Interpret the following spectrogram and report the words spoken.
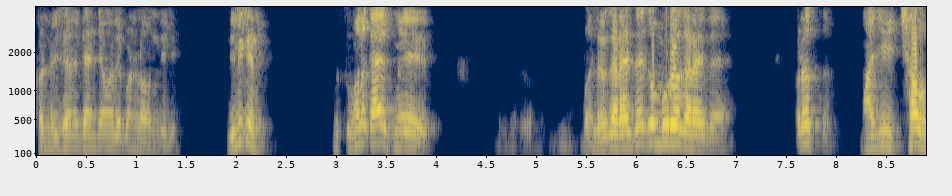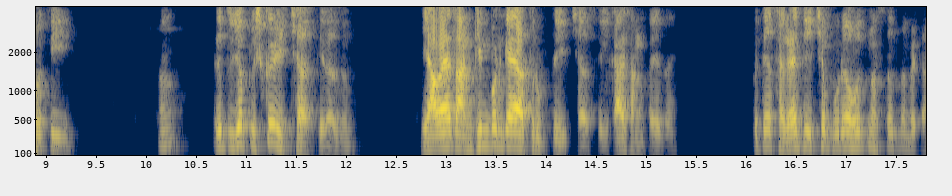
फडणवीस आणि त्यांच्यामध्ये पण लावून दिली. दिली की नाही? मग तुम्हाला काय म्हणजे भलं करायचंय का बुरं करायचंय? परत माझी इच्छा होती. अरे तुझ्या पुष्कळ इच्छा असतील अजून. या वयात आणखीन पण काय अतृप्त इच्छा असतील. काय सांगता येत आहे पण त्या सगळ्याच इच्छा पुऱ्या होत नसतात ना बेटा.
